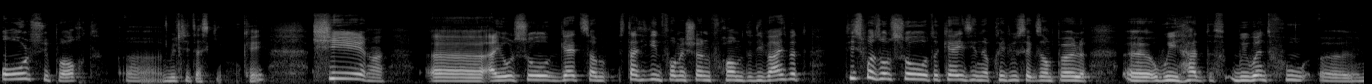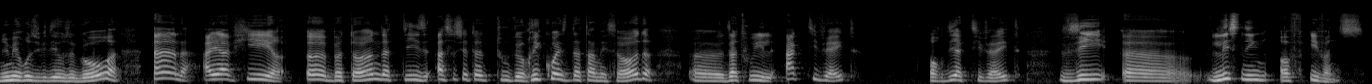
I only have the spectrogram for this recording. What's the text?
all support uh, multitasking, okay. Here, uh, I also get some static information from the device, but this was also the case in a previous example uh, we had we went through uh, numerous videos ago and I have here a button that is associated to the request data method uh, that will activate or deactivate the uh, listening of events.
